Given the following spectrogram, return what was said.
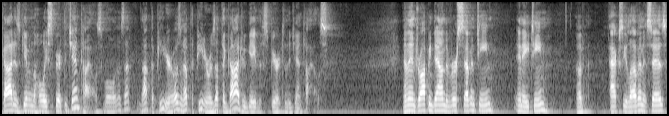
God has given the Holy Spirit to Gentiles. Well, it was not, not the Peter. It wasn't up to Peter. It was up to God who gave the Spirit to the Gentiles. And then dropping down to verse 17 and 18 of Acts 11, it says,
